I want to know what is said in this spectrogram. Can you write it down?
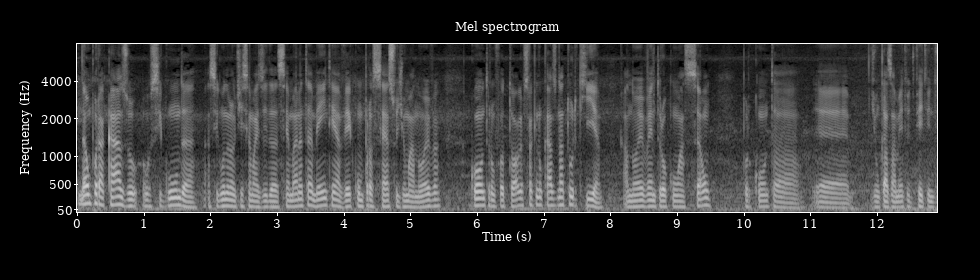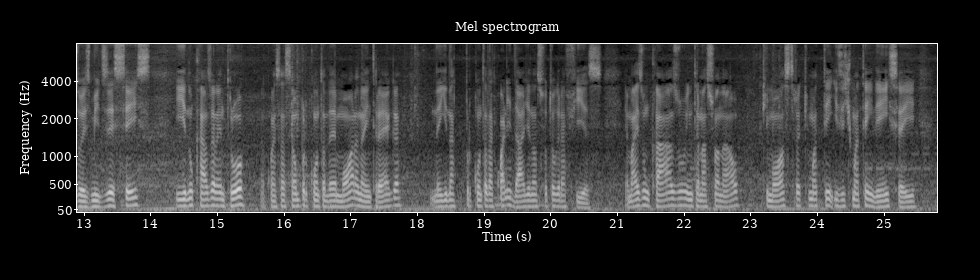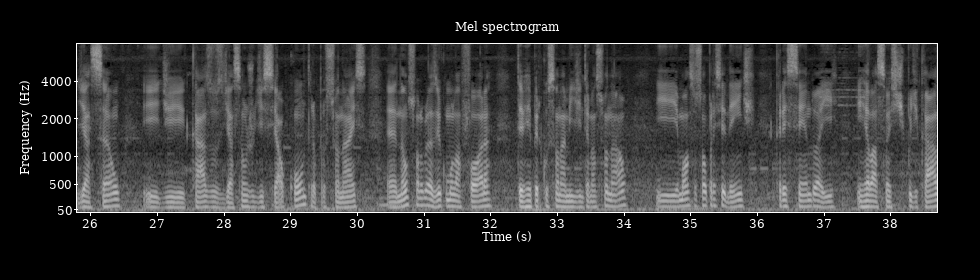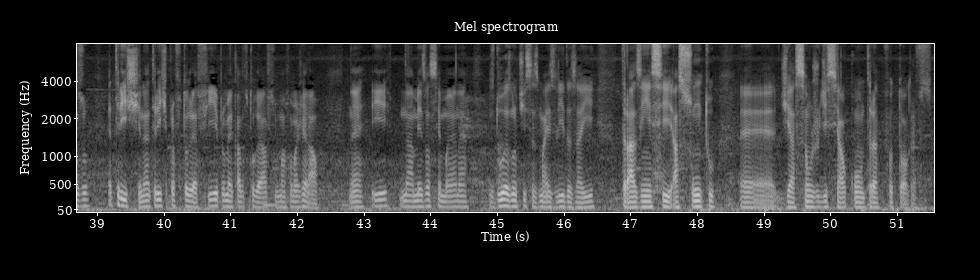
Não por acaso, o segunda, a segunda notícia mais lida da semana também tem a ver com o processo de uma noiva contra um fotógrafo, só que no caso na Turquia. A noiva entrou com ação por conta é, de um casamento feito em 2016 e no caso ela entrou com essa ação por conta da demora na entrega e na, por conta da qualidade nas fotografias. É mais um caso internacional que mostra que uma, existe uma tendência aí de ação e de casos de ação judicial contra profissionais, é, não só no Brasil como lá fora, teve repercussão na mídia internacional e mostra só o precedente crescendo aí em relação a esse tipo de caso. É triste, né? Triste para a fotografia e para o mercado fotográfico de uma forma geral. Né? E na mesma semana, as duas notícias mais lidas aí trazem esse assunto é, de ação judicial contra fotógrafos.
